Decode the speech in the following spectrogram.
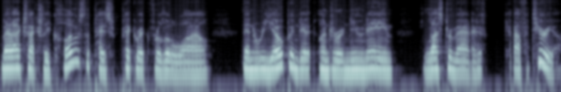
Maddox actually closed the Pickrick for a little while, then reopened it under a new name, Lester Maddox Cafeteria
